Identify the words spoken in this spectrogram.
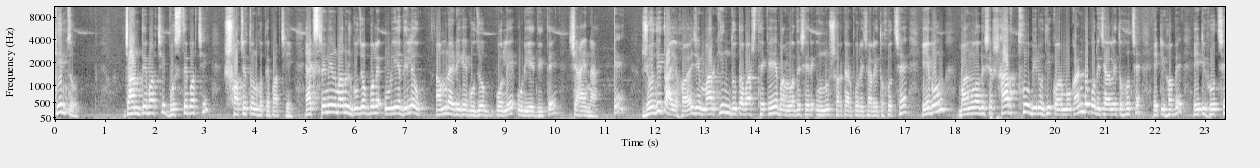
কিন্তু জানতে পারছি, বুঝতে পারছি, সচেতন হতে পারছি। এক শ্রেণির মানুষ গুজব বলে উড়িয়ে দিলেও আমরা এটিকে গুজব বলে উড়িয়ে দিতে চাই না। যদি তাই হয় যে মার্কিন দূতাবাস থেকে বাংলাদেশের ইউনুস সরকার পরিচালিত হচ্ছে এবং বাংলাদেশের স্বার্থ বিরোধী কর্মকাণ্ড পরিচালিত হচ্ছে, এটি হবে, এটি হচ্ছে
